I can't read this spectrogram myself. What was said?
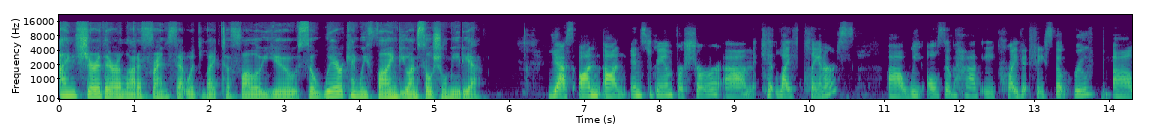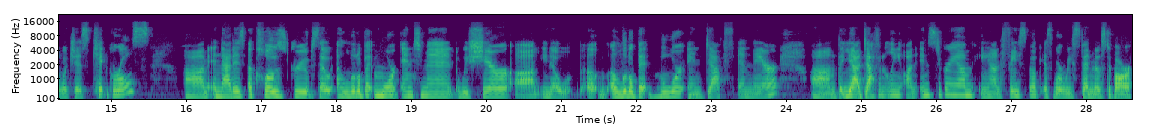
I'm sure there are a lot of friends that would like to follow you. So where can we find you on social media? Yes, on on Instagram for sure. Um, Kit Life Planners. Uh, we also have a private Facebook group, uh, which is Kit Girls. Um, and that is a closed group so a little bit more intimate. We share um, you know a, a, little bit more in depth in there. Um, but yeah definitely on instagram and facebook is where we spend most of our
